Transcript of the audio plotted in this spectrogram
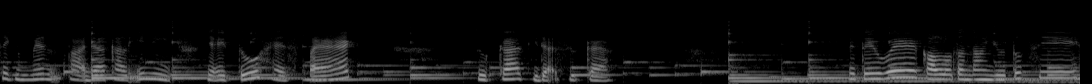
segmen pada kali ini yaitu hashtag suka tidak suka. BTW kalau tentang YouTube sih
